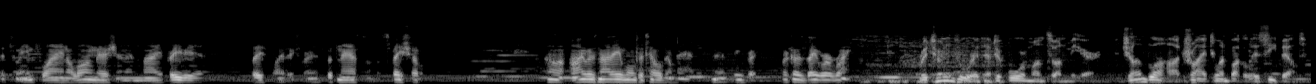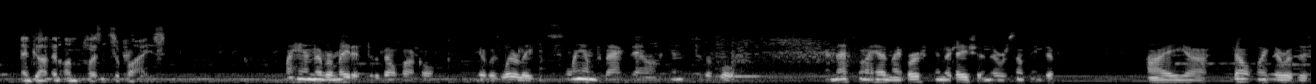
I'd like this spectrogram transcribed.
between flying a long mission and my previous spaceflight experience with NASA on the space shuttle. Uh, I was not able to tell them that uh, because they were right. Returning to Earth after four months on Mir, John Blaha tried to unbuckle his seatbelt and got an unpleasant surprise. My hand never made it to the belt buckle. It was literally slammed back down into the floor. And that's when I had my first indication there was something different. I uh, felt like there was this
